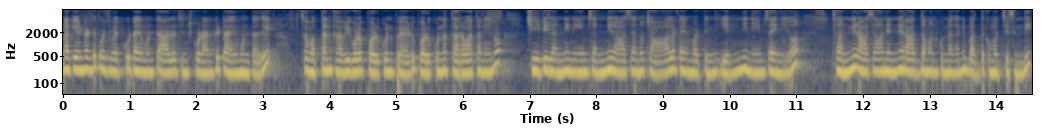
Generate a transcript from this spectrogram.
నాకేంటంటే కొంచెం ఎక్కువ టైం ఉంటే ఆలోచించుకోవడానికి టైం ఉంటుంది. సో మొత్తానికి అవి కూడా పడుకుని పోయాడు. పడుకున్న తర్వాత నేను చీటీలన్నీ నేమ్స్ అన్నీ రాశాను. చాలా టైం పట్టింది. ఎన్ని నేమ్స్ అయినాయో. సో అన్నీ రాశాను నిన్నే రాద్దాం అనుకున్నా కానీ బద్ధకం వచ్చేసింది.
